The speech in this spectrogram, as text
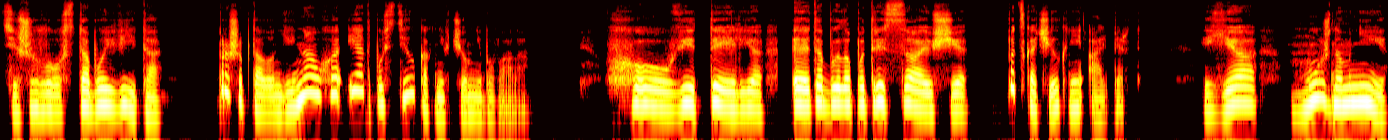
«Тяжело с тобой, Вита!» — прошептал он ей на ухо и отпустил, как ни в чем не бывало. «Фу, Вителья, это было потрясающе!» — подскочил к ней Альберт. «Я... Можно мне?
